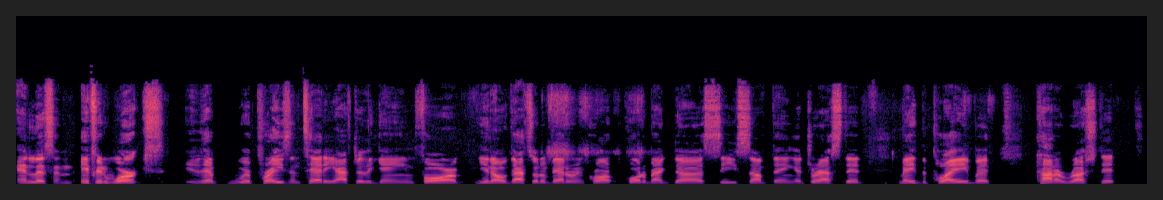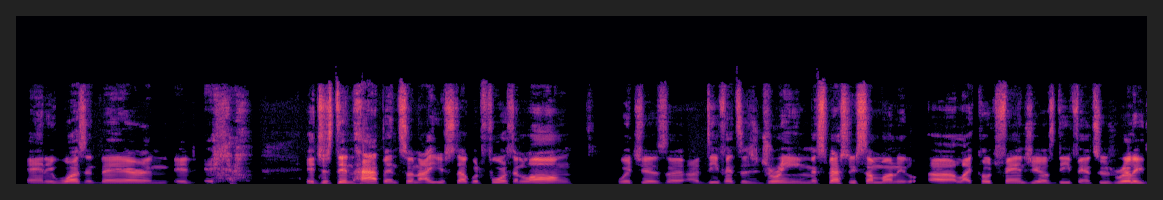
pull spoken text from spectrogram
and listen, if it works. That we're praising Teddy after the game for you know that's what a veteran quar- quarterback does see something addressed it made the play but kind of rushed it and it wasn't there and it, it it just didn't happen. So now you're stuck with fourth and long, which is a, a defense's dream, especially somebody uh, like Coach Fangio's defense, who's really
